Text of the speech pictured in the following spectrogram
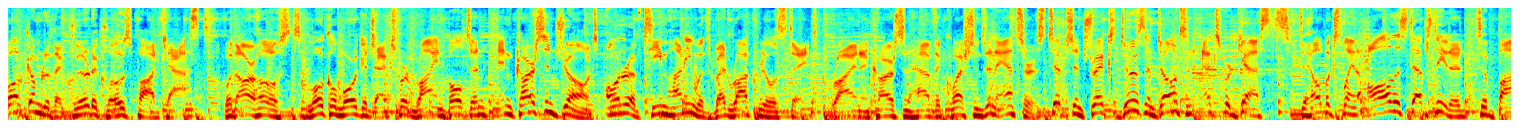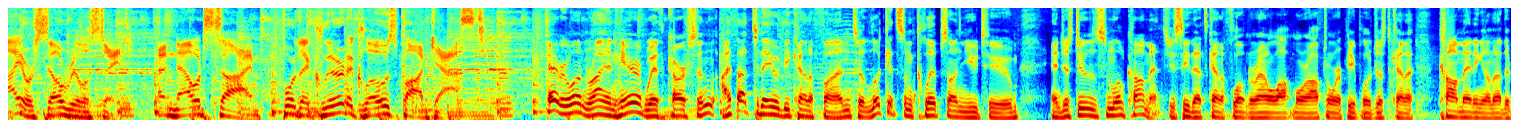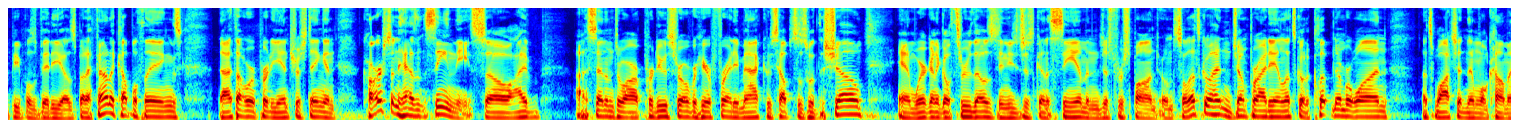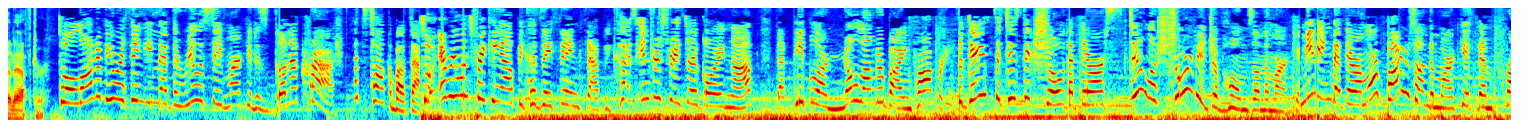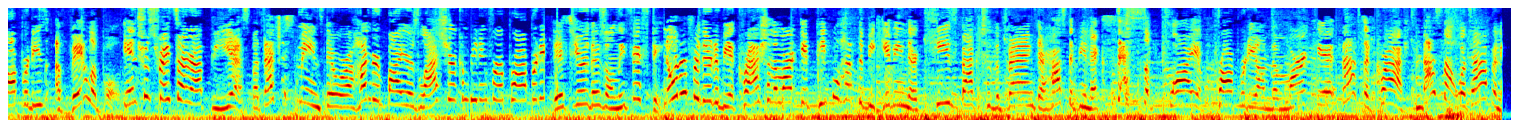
Welcome to the Clear to Close podcast with our hosts, local mortgage expert Ryan Bolton and Carson Jones, owner of Team Honey with Red Rock Real Estate. Ryan and Carson have the questions and answers, tips and tricks, do's and don'ts, and expert guests to help explain all the steps needed to buy or sell real estate. And now it's time for the Clear to Close podcast. Hey everyone, Ryan here with Carson. I thought today would be kind of fun to look at some clips on YouTube and just do some little comments. You see that's kind of floating around a lot more often where people are just kind of commenting on other people's videos. But I found a couple things that I thought were pretty interesting, and Carson hasn't seen these, so I've uh, sent them to our producer over here, Freddie Mack, who helps us with the show. And we're going to go through those, and he's just going to see them and just respond to them. So let's go ahead and jump right in. Let's go to clip number one. Let's watch it, and then we'll comment after. So a lot of you are thinking that the real estate market is gonna crash. Let's talk about that. So everyone's freaking out because they think that because interest rates are going up, that people are no longer buying property. Today's statistics show that there are still a shortage of homes on the market, meaning that there are more buyers on the market than properties available. Interest rates are up, yes, but that just means there were 100 buyers last year competing for a property. This year there's only 50. In order for there to be a crash in the market, people have to be giving their keys back to the bank. There has to be an excess supply of property on the market. That's a crash, and that's not what's happening.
